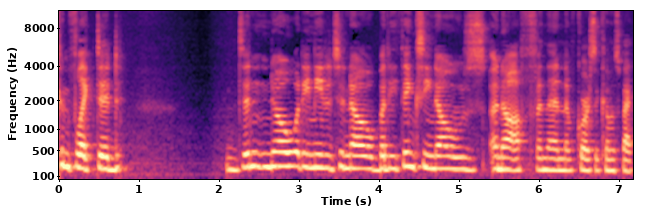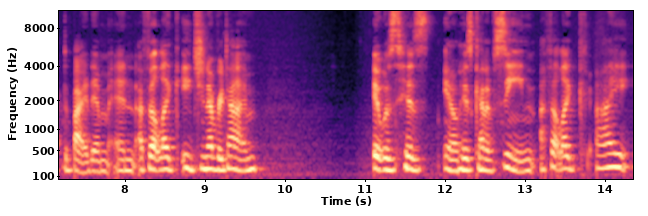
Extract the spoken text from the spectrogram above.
conflicted, didn't know what he needed to know, but he thinks he knows enough, and then of course it comes back to bite him. And I felt like each and every time it was his, you know, his kind of scene. I felt like I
